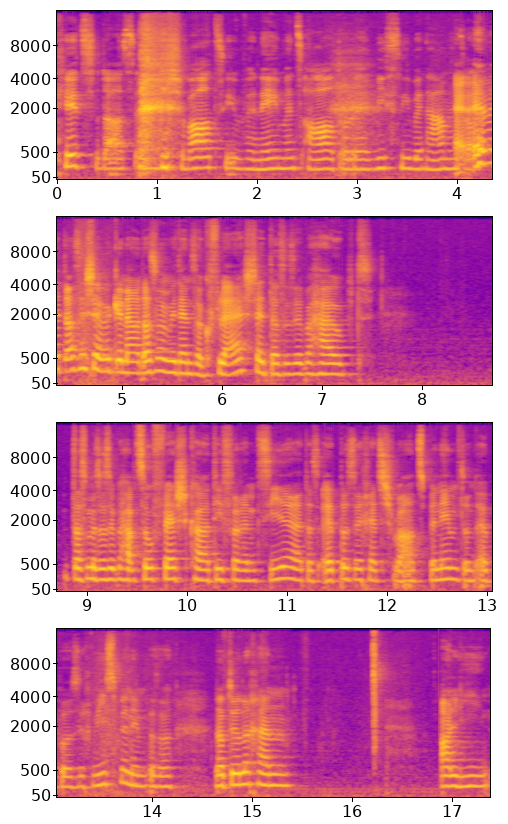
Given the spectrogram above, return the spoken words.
Kennst du das? Eine schwarze Benehmensart oder eine weiße Benehmensart? Äh, das ist eben genau das, was mich dann so geflasht hat, dass es überhaupt dass man das überhaupt so fest kann differenzieren kann, dass jemand sich jetzt schwarz benimmt und jemand sich weiß benimmt. Also natürlich haben alle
